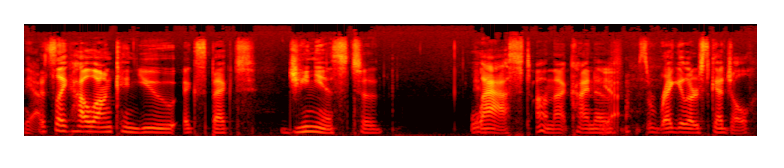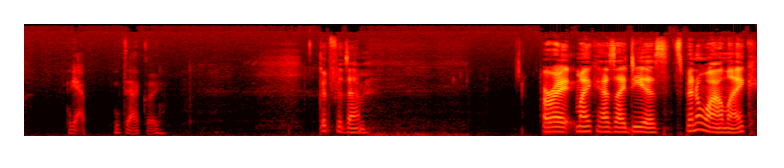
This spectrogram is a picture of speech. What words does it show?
yeah. It's like how long can you expect genius to last on that kind of Yeah. regular schedule? yeah. Exactly. Good for them. All right, Mike has ideas. It's been a while, Mike.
